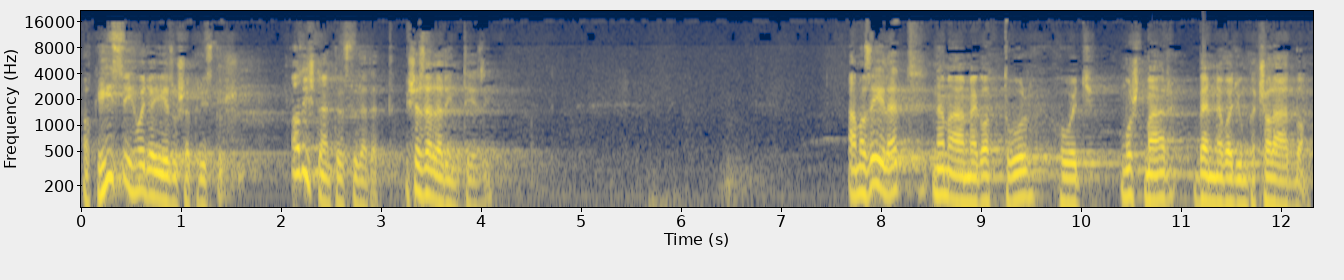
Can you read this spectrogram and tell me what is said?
aki hiszi, hogy a Jézus a Krisztus, az Istentől született, és ezzel elintézi. Ám az élet nem áll meg attól, hogy most már benne vagyunk a családban.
